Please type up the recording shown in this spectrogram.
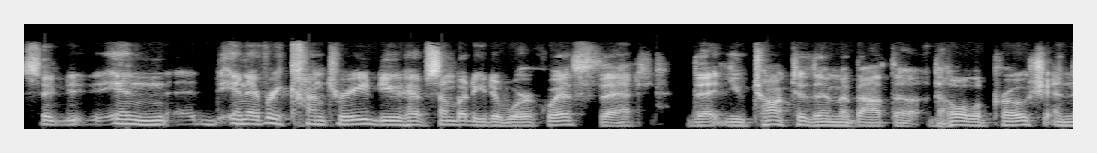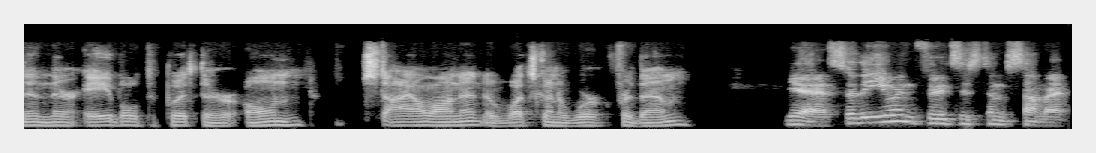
So in in every country, do you have somebody to work with that that you talk to them about the, the whole approach and then they're able to put their own style on it of what's going to work for them? Yeah. So the UN Food Systems Summit,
